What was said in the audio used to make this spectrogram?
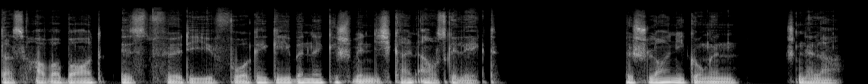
Das Hoverboard ist für die vorgegebene Geschwindigkeit ausgelegt. Beschleunigungen schneller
